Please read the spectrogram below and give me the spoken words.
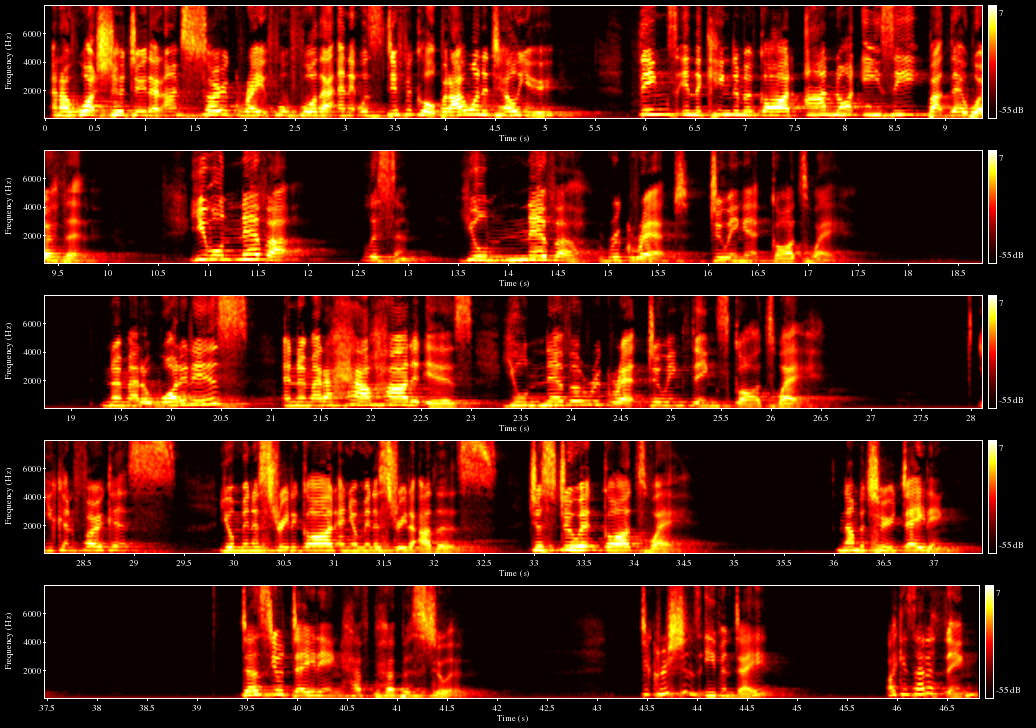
And I watched her do that. I'm so grateful for that. And it was difficult, but I want to tell you Things in the kingdom of God are not easy, but they're worth it. You will never, listen, you'll never regret doing it God's way. No matter what it is, and no matter how hard it is, you'll never regret doing things God's way. You can focus your ministry to God and your ministry to others. Just do it God's way. Number two, dating. Does your dating have purpose to it? Do Christians even date? Like, is that a thing?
